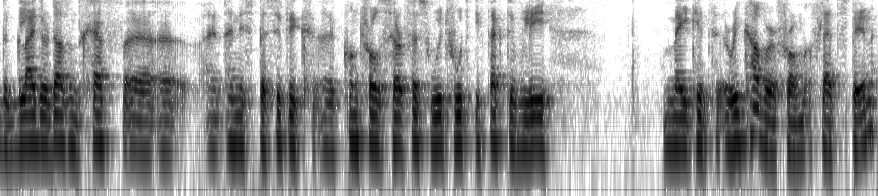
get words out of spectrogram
The glider doesn't have uh, uh, any specific uh, control surface which would effectively make it recover from flat spin.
